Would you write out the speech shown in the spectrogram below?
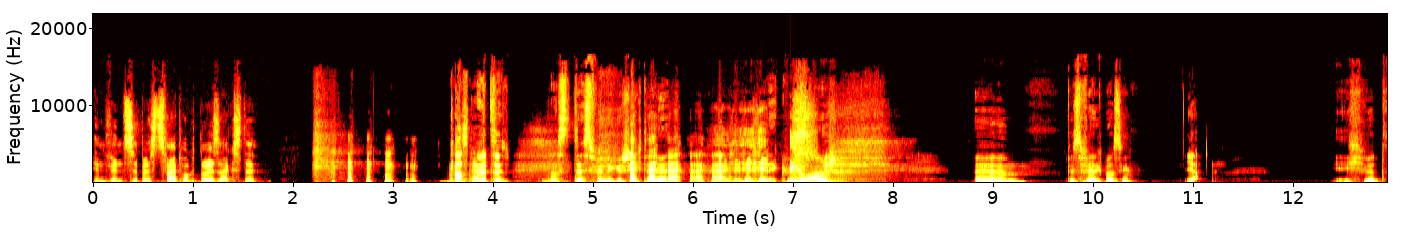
Invincibles 2.0 sagst du? Kastenwette. Was ist das für eine Geschichte, ne? Leck mich am Arsch. Ähm, bist du fertig, Basti? Ja. Ich würde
